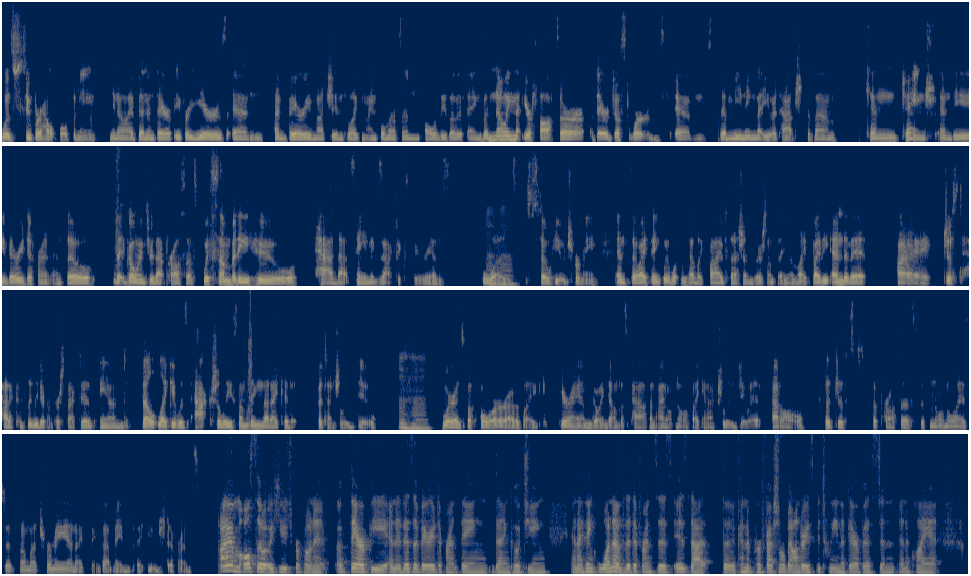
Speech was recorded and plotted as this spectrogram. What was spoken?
was super helpful to me. You know, I've been in therapy for years and I'm very much into like mindfulness and all of these other things. And knowing that your thoughts are, they're just words and the meaning that you attach to them can change and be very different. And so that going through that process with somebody who had that same exact experience was mm-hmm. so huge for me. And so I think we we had like five sessions or something and like by the end of it I just had a completely different perspective and felt like it was actually something that I could potentially do. Mm-hmm. Whereas before, I was like, here I am going down this path, and I don't know if I can actually do it at all but just the process just normalized it so much for me. And I think that made a huge difference. I am also a huge proponent of therapy, and it is a very different thing than coaching. And I think one of the differences is that the kind of professional boundaries between a therapist and, and a client,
